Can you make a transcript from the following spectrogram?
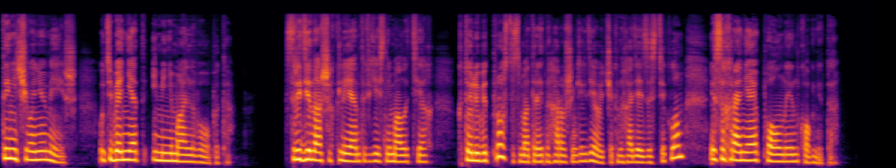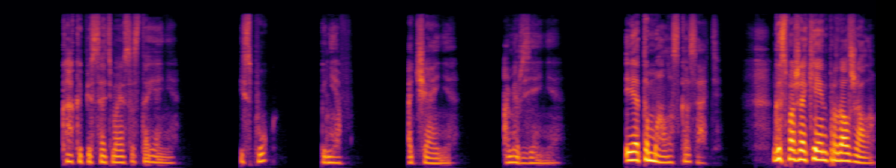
Ты ничего не умеешь. У тебя нет и минимального опыта. Среди наших клиентов есть немало тех, кто любит просто смотреть на хорошеньких девочек, находясь за стеклом и сохраняя полное инкогнито. Как описать мое состояние? Испуг, гнев, отчаяние, омерзение. И это мало сказать. Госпожа Кейн продолжала.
